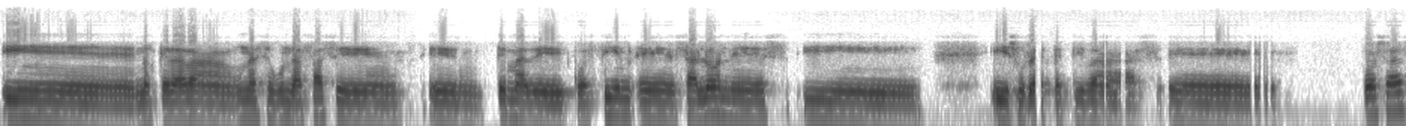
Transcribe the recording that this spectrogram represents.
Y nos quedaba una segunda fase en tema de cocina, eh, salones y, sus respectivas eh, cosas.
